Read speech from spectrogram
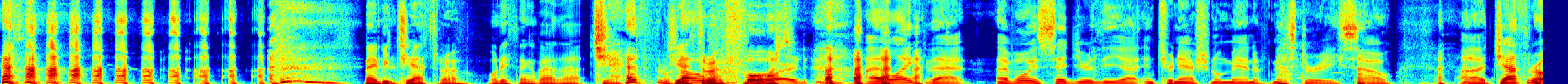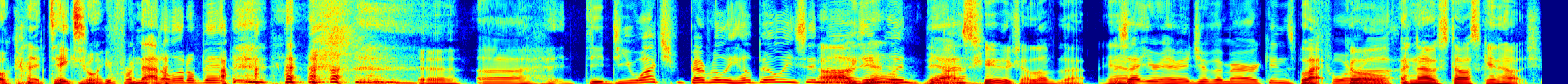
Maybe Jethro. What do you think about that? Jethro, Jethro Ford. Ford. I like that. I've always said you're the uh, international man of mystery. So uh, Jethro kind of takes away from that a little bit. uh, do, do you watch Beverly Hillbillies in Oh uh, yeah, England? yeah, it's huge. I love that. Yeah. Is that your image of Americans Black before Gold? Uh, no, Starsky and Hutch.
